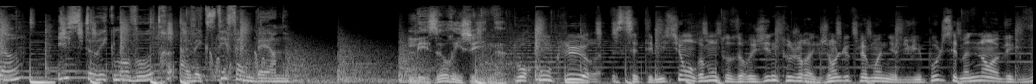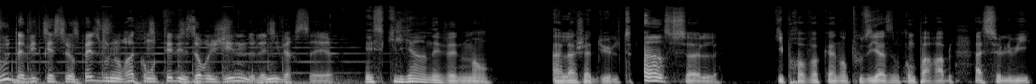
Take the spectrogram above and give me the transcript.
1, historiquement vôtre avec Stéphane Bern. Les origines. Pour conclure cette émission, on remonte aux origines, toujours avec Jean-Luc Lemoyne et Olivier Pouls. C'est maintenant avec vous, David Castel-Lopez, vous nous racontez les origines de l'anniversaire. Est-ce qu'il y a un événement à l'âge adulte, un seul, qui provoque un enthousiasme comparable à celui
